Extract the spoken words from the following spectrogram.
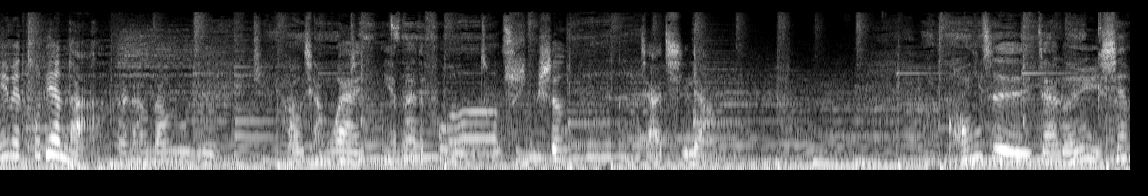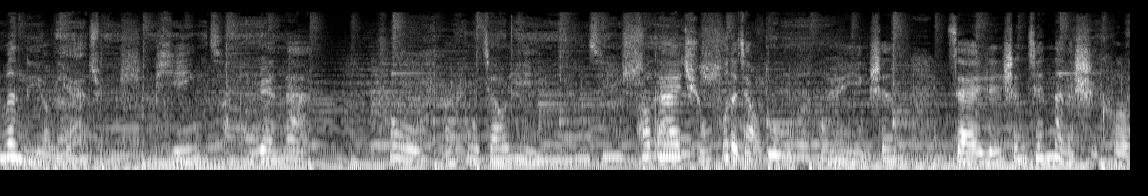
因为偷电缆而锒铛入狱，高墙外年迈的父母从此余生更加凄凉。孔子在《论语宪问》里有言：“贫而不怨难，富而不骄逸。”抛开穷富的角度，我愿引申，在人生艰难的时刻，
